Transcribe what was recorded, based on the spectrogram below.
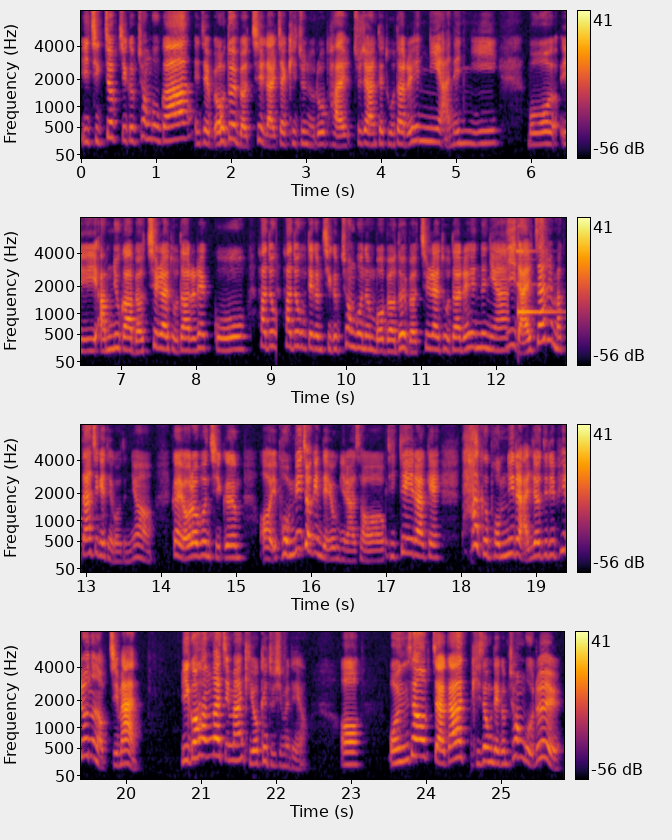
이 직접 지급 청구가 이제 몇 월 며칠 날짜 기준으로 발주자한테 도달을 했니 안 했니 뭐 이 압류가 며칠 날 도달을 했고 하도 하도급 대금 지급 청구는 뭐 몇 월 며칠 날 도달을 했느냐 이 날짜를 막 따지게 되거든요. 그러니까 여러분 지금 어, 이 법리적인 내용이라서 디테일하게 다 그 법리를 알려드릴 필요는 없지만 이거 한 가지만 기억해 두시면 돼요. 어, 원사업자가 기성대금 청구를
